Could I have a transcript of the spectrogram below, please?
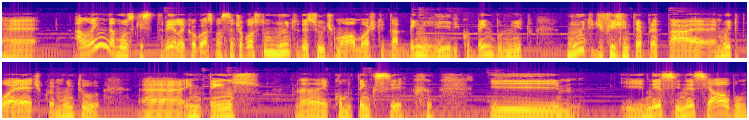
É, além da música Estrela, que eu gosto bastante, eu gosto muito desse último álbum, acho que tá bem lírico, bem bonito, muito difícil de interpretar, é, é muito poético, é muito é, intenso, né, como tem que ser. e, e nesse, nesse álbum,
